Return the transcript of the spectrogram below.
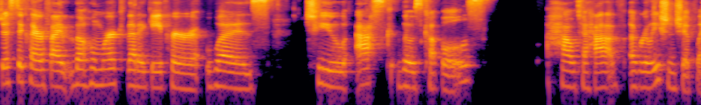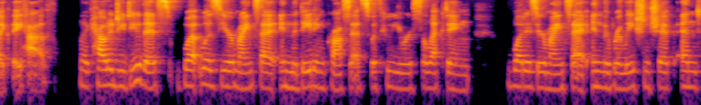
just to clarify, the homework that I gave her was to ask those couples how to have a relationship like they have. Like how did you do this? What was your mindset in the dating process with who you were selecting? What is your mindset in the relationship? And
